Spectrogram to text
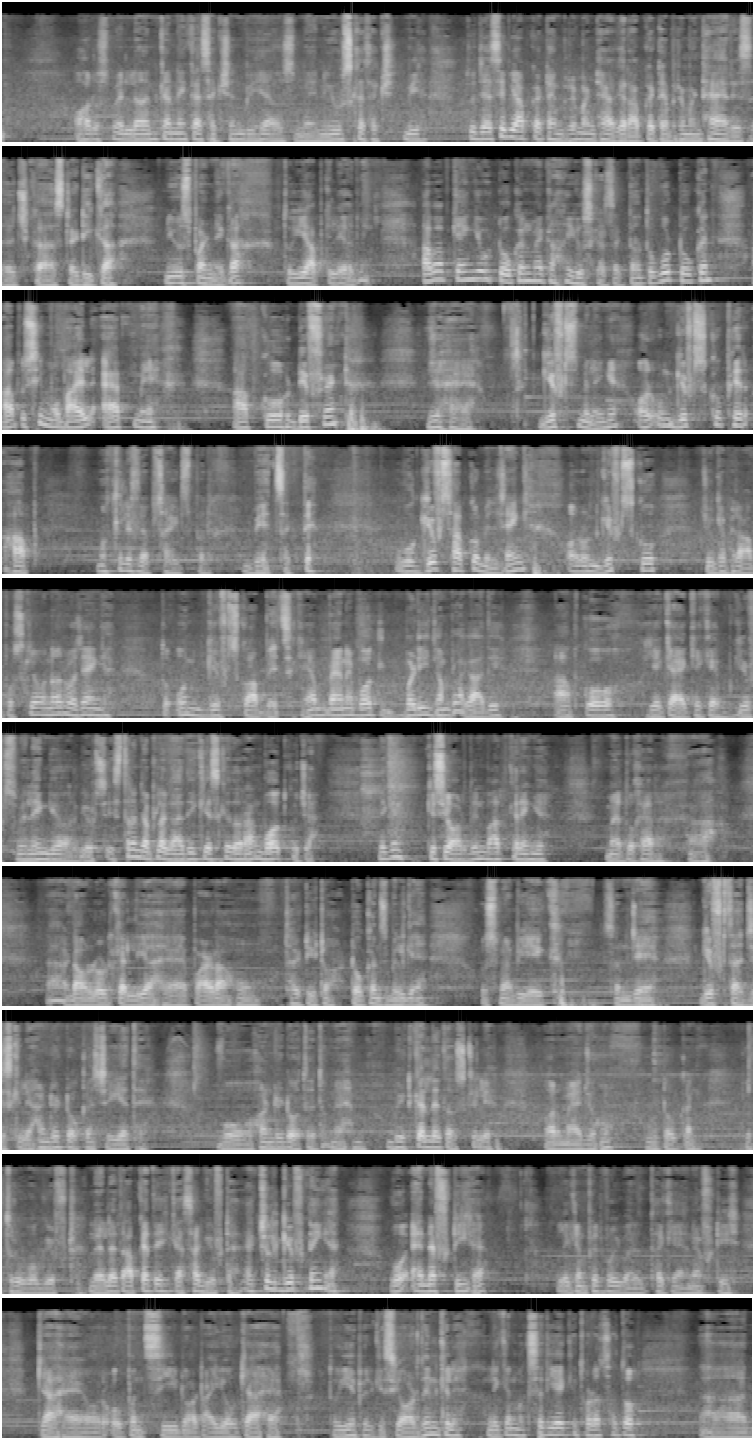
اور اس میں لرن کرنے کا سیکشن بھی ہے، اس میں نیوز کا سیکشن بھی ہے۔ تو جیسے بھی آپ کا ٹیمپریمنٹ ہے، اگر آپ کا ٹیمپریمنٹ ہے ریسرچ کا اسٹڈی کا نیوز پڑھنے کا، تو یہ آپ کے لیے ارننگ اب آپ کہیں گے وہ ٹوکن میں کہاں یوز کر سکتا ہوں؟ تو وہ ٹوکن آپ اسی موبائل ایپ میں آپ کو ڈفرینٹ جو ہے گفٹس ملیں گے اور ان گفٹس کو پھر آپ مختلف ویب سائٹس پر بیچ سکتے وہ گفٹس آپ کو مل جائیں گے اور ان گفٹس کو، چونکہ پھر آپ اس کے اونر ہو جائیں گے۔ تو ان گفٹس کو آپ بیچ سکیں۔ اب میں نے بہت بڑی جمپ لگا دی۔ آپ کو یہ کہہ کے کہ گفٹس ملیں گے اور گفٹس اس طرح جمپ لگا دی کہ اس کے دوران بہت کچھ ہے۔ لیکن کسی اور دن بات کریں گے۔ میں تو خیر ہاں، ڈاؤن لوڈ کر لیا ہے، پڑھ رہا ہوں۔ تھرٹی ٹوکنز مل گئے۔ اس میں بھی ایک، سمجھے گفٹ تھا جس کے لیے ہنڈریڈ ٹوکنز چاہیے تھے۔ وہ ہنڈریڈ ہوتے تو میں بیٹ کر لیتا اس کے لیے۔ اور میں جو ہوں، وہ ٹوکن کے تھرو وہ گفٹ لے لیتا آپ کہتے ہیں کیسا گفٹ ہے؟ ایکچولی گفٹ نہیں ہے۔ وہ این ایف ٹی ہے۔ لیکن پھر وہی بات ہے کہ این ایف ٹی کیا ہے اور اوپن سی ڈاٹ آئی او کیا ہے۔ تو یہ پھر کسی اور دن کے لیے۔ لیکن مقصد یہ ہے کہ تھوڑا سا تو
